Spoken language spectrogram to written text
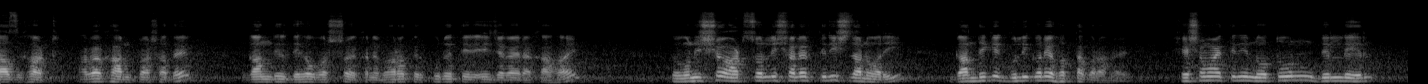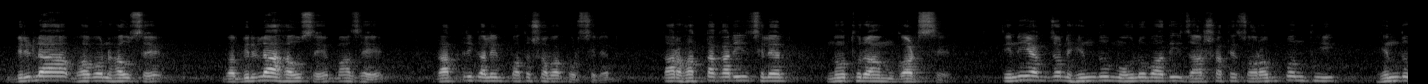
রাজঘাট আগা খান প্রাসাদে। গান্ধীর দেহবর্ষ এখানে ভারতের পুনেতে এই জায়গায় রাখা হয়। তো উনিশশো আটচল্লিশ সালের তিরিশ জানুয়ারি গান্ধীকে গুলি করে হত্যা করা হয়। সে সময় তিনি নতুন দিল্লির বিড়লা ভবন হাউসে বা বিড়লা হাউসে মাঝে রাত্রিকালীন পথসভা করছিলেন। তার হত্যাকারী ছিলেন নথুরাম গডসে। তিনি একজন হিন্দু মৌলবাদী যার সাথে চরমপন্থী হিন্দু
